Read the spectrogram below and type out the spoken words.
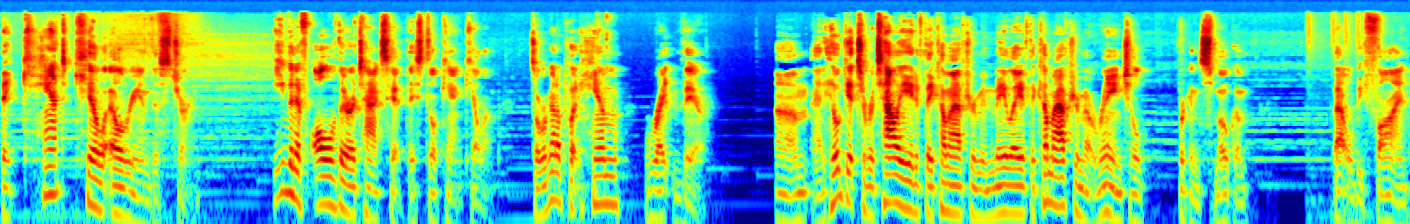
They can't kill Elrian this turn. Even if all of their attacks hit, they still can't kill him. So we're going to put him right there. Um, and he'll get to retaliate if they come after him in melee. If they come after him at range, he'll freaking smoke him. That will be fine.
